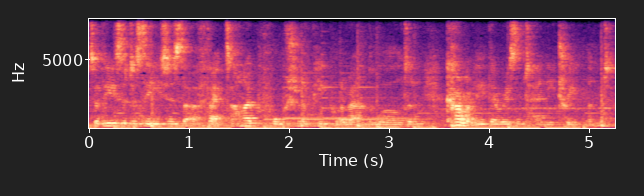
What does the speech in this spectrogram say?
So these are diseases that affect a high proportion of people around the world and currently there isn't any treatment.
